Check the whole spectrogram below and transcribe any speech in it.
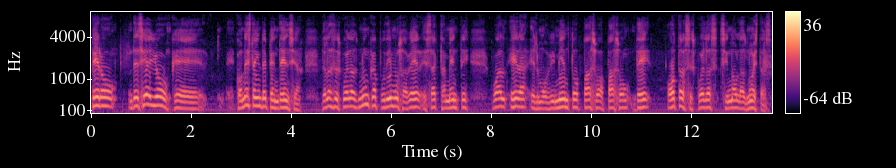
Pero decía yo que con esta independencia de las escuelas nunca pudimos saber exactamente cuál era el movimiento paso a paso de otras escuelas, sino las nuestras.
